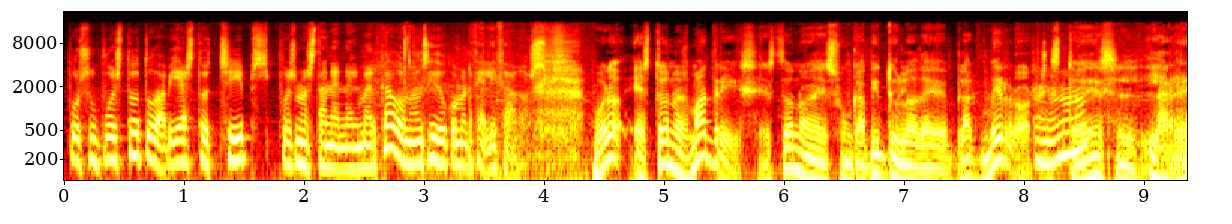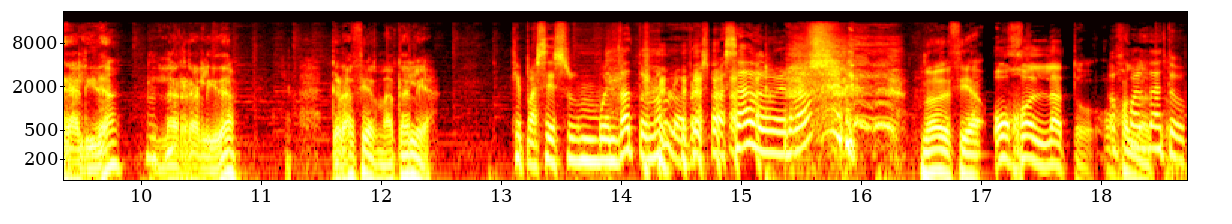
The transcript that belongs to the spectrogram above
Por supuesto, todavía estos chips pues no están en el mercado, no han sido comercializados. Bueno, esto no es Matrix, esto no es un capítulo de Black Mirror, No, no, esto no. es la realidad, la realidad. Gracias, Natalia. Que pases un buen dato, ¿no? Lo habrás pasado, ¿verdad? No, decía, ojo al dato. Ojo, al dato.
